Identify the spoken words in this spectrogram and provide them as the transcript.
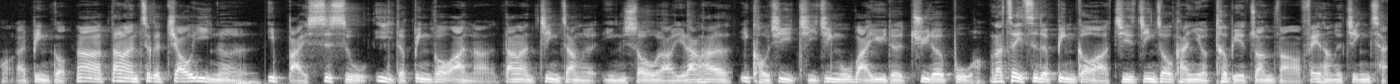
哦，来并购。那当然，这个交易呢，一百四十五亿的并购案啊，当然进账了营收了，也让他一口气挤进五百亿的俱乐部哈。那这一次的并购啊，其实《金周刊》也有特别专访啊，非常的精彩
